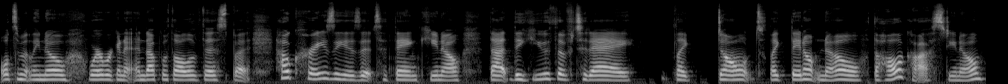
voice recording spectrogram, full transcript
ultimately know where we're going to end up with all of this, but how crazy is it to think, you know, that the youth of today, like, don't like they don't know the holocaust you know?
